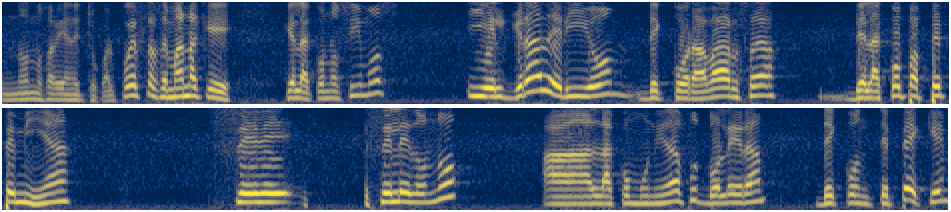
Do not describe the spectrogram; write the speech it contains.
no nos habían dicho cuál. Fue esta semana que, la conocimos. Y el graderío de Corabarza de la Copa Pepe Mía se, se le donó a la comunidad futbolera de Contepeque.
